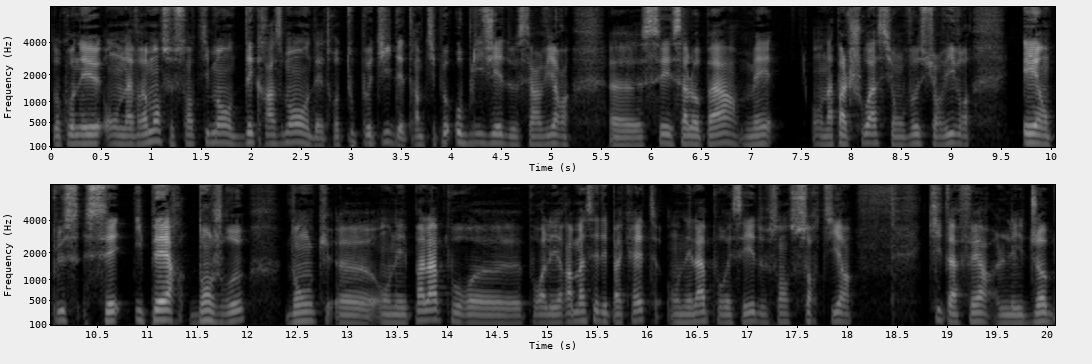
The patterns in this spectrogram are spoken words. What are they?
Donc on, est, on a vraiment ce sentiment d'écrasement, d'être tout petit, d'être un petit peu obligé de servir ces salopards, mais on n'a pas le choix si on veut survivre. Et en plus, c'est hyper dangereux. Donc euh, on n'est pas là pour, euh, pour aller ramasser des pâquerettes, on est là pour essayer de s'en sortir, quitte à faire les jobs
